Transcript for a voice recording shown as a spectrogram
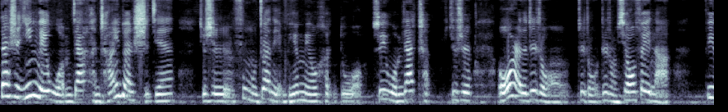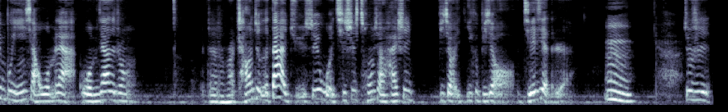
但是因为我们家很长一段时间就是父母赚的也并没有很多，所以我们家长就是偶尔的这种这种这种消费呢，并不影响我们俩我们家的这种这什么长久的大局。所以我其实从小还是比较一个比较节俭的人。嗯，就是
